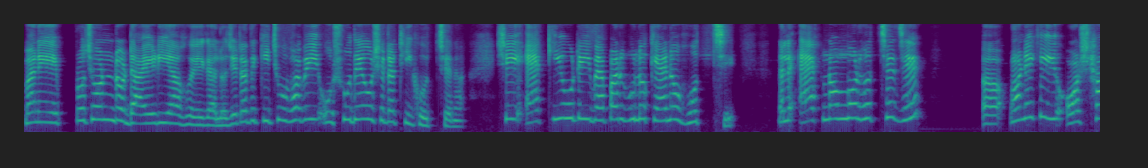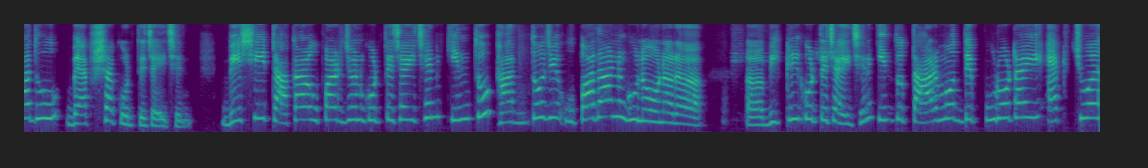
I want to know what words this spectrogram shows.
মানে প্রচণ্ড ডায়রিয়া হয়ে গেল, যেটাতে কিছুভাবেই ওষুধেও সেটা ঠিক হচ্ছে না। সেই অ্যাকিউট এই ব্যাপারগুলো কেন হচ্ছে? তাহলে এক নম্বর হচ্ছে যে অনেকেই অসাধু ব্যবসা করতে চাইছেন, বেশি টাকা উপার্জন করতে চাইছেন, কিন্তু খাদ্য যে উপাদানগুলো ওনারা বিক্রি করতে চাইছেন, কিন্তু তার মধ্যে পুরোটাই অ্যাকচুয়াল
